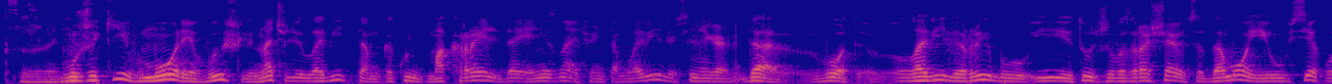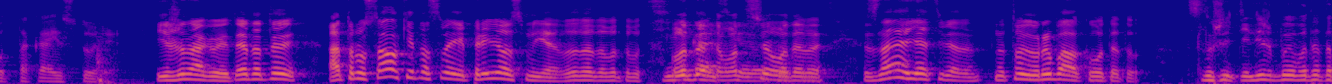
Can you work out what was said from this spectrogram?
к сожалению. Мужики в море вышли, начали ловить там какую-нибудь макрель, да, я не знаю, что они там ловили. В Сенегале. Да, вот, ловили рыбу и тут же возвращаются домой, и у всех вот такая история. И жена говорит, это ты от русалки-то своей привез мне вот это вот, вот, вот это вот все вот это. Знаю я тебя на твою рыбалку вот эту. Слушайте, лишь бы вот это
